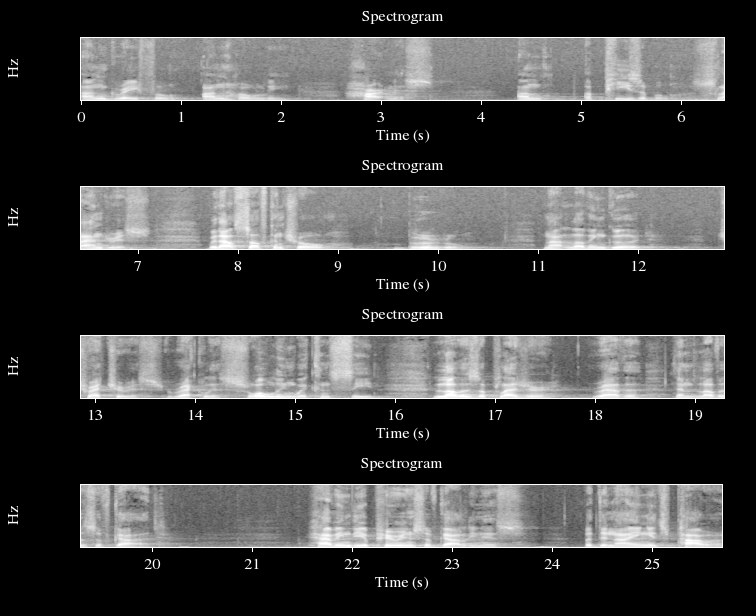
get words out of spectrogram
ungrateful, unholy, heartless, unappeasable, slanderous, without self control, brutal, not loving good treacherous, reckless, swollen with conceit, lovers of pleasure rather than lovers of God, having the appearance of godliness, but denying its power.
